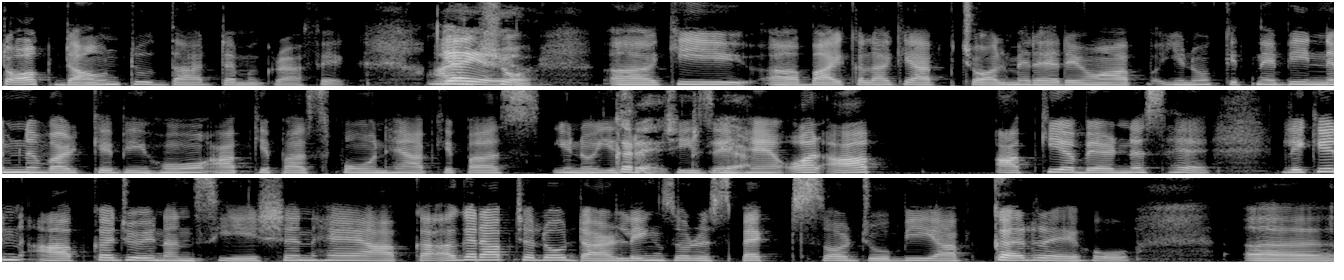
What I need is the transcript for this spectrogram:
talk down to that demographic I am sure कि बाइकला के आप चौल में रह रहे हो आप यू you नो know, कितने भी निम्न वर्ग के भी हों आपके पास फ़ोन है आपके पास यू you नो know, ये सब चीज़ें हैं और आप आपकी अवेयरनेस है लेकिन आपका जो इनंसिएशन है आपका अगर आप चलो डार्लिंग्स और रिस्पेक्ट्स और जो भी आप कर रहे हो Uh,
